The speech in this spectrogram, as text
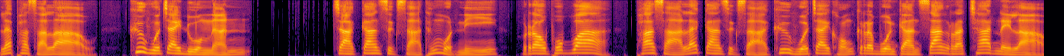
และภาษาลาวคือหัวใจดวงนั้น จากการศึกษาทั้งหมดนี้ เราพบว่าภาษาและการศึกษาคือหัวใจของกระบวนการสร้างรัฐชาติในลาว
